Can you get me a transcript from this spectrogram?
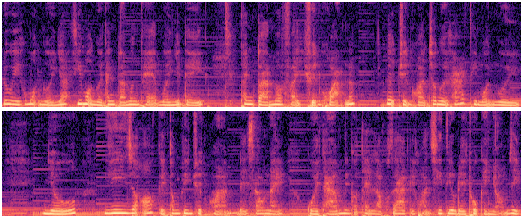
Lưu ý của mọi người nhé khi mọi người thanh toán bằng thẻ với những cái thanh toán mà phải chuyển khoản á chuyển khoản cho người khác thì mọi người nhớ ghi rõ cái thông tin chuyển khoản để sau này cuối tháng mình có thể lọc ra cái khoản chi tiêu đấy thuộc cái nhóm gì.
